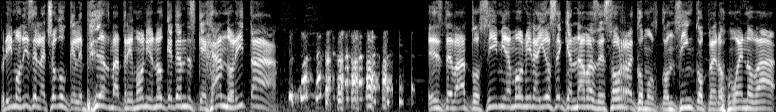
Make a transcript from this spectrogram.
Primo, dice la Choco que le pidas matrimonio, no que te andes quejando ahorita. Este vato, sí, mi amor, mira, yo sé que andabas de zorra como con cinco, pero bueno, va.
